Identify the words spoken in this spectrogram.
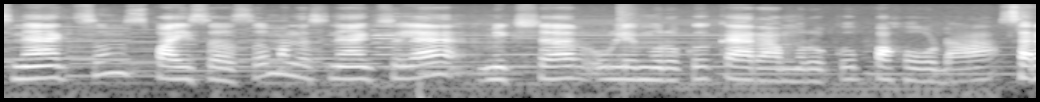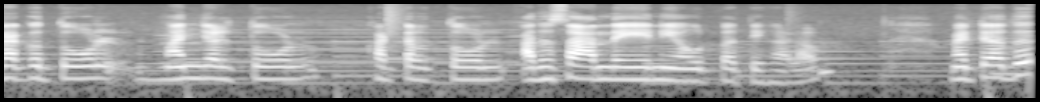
ஸ்நாக்ஸும் ஸ்பைசஸும் அந்த ஸ்நாக்ஸில் மிக்சர் உள்ளி முறுக்கு கேரா முறுக்கு பகோடா சரக்குத்தூள் மஞ்சள் தூள் கட்டர்தூள் அது சார்ந்த ஏனிய உற்பத்திகளும். மற்றது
